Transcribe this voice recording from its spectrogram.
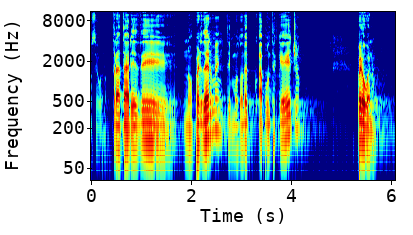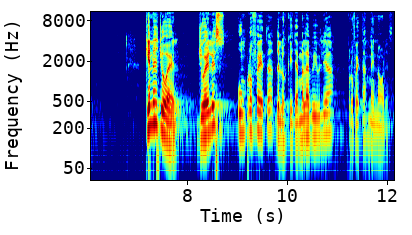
Entonces, bueno, trataré de no perderme de un montón de apuntes que he hecho. Pero bueno, ¿quién es Joel? Joel es un profeta de los que llama la Biblia profetas menores.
